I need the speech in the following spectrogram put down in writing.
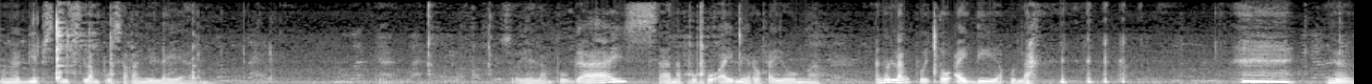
Mga gifts-gifts lang po sa kanila yan. So, yan lang po guys. Sana po po ay meron kayong, ah, ano lang po ito, idea ko lang. yeah.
